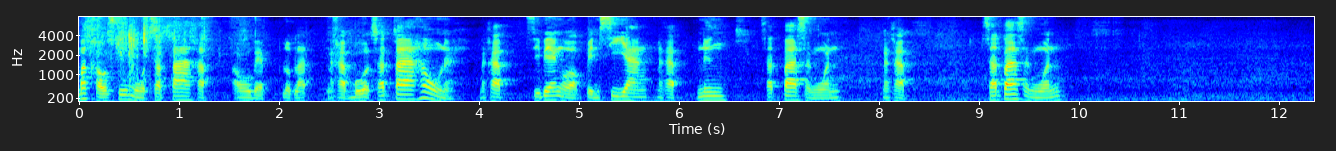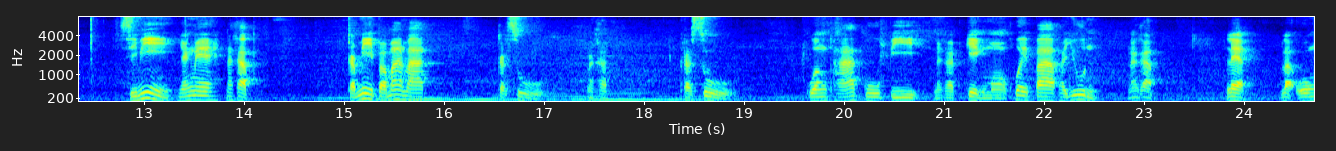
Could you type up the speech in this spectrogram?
มาเขาสู้โหมดสัตว์ป่าครับเอาแบบรวบรัดนะครับโบสัตว์ป่าเฮ้านะนะครับสีแบ่งออกเป็นสี่อย่างนะครับหนึ่งสัตว์ป่าสงวนนะครับสัตว์ป่าสงวน สีมียังแน่นะครับกมีประมาณว่ากระสู่นะครับ กระสู่กวงพากูปีนะครับ เก่งหมอข้วยปลาพายุนนะครับแรดละอง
